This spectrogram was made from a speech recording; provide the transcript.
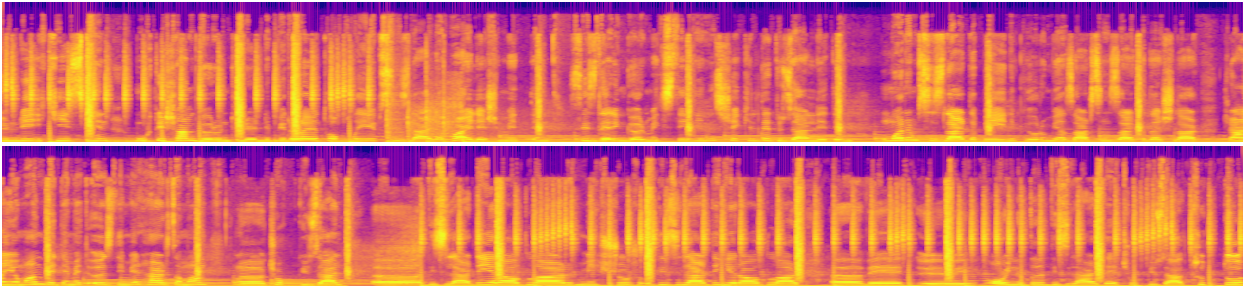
ünlü iki ismin muhteşem görüntülerini bir araya toplayıp sizlerle paylaşım ettim. Sizlerin görmek istediğiniz şekilde düzenledim. Umarım sizler de beğenip yorum yazarsınız arkadaşlar. Can Yaman ve Demet Özdemir her zaman e, çok güzel e, dizilerde yer aldılar. Meşhur dizilerde yer aldılar. E, ve e, oynadığı diziler de çok güzel tuttu.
